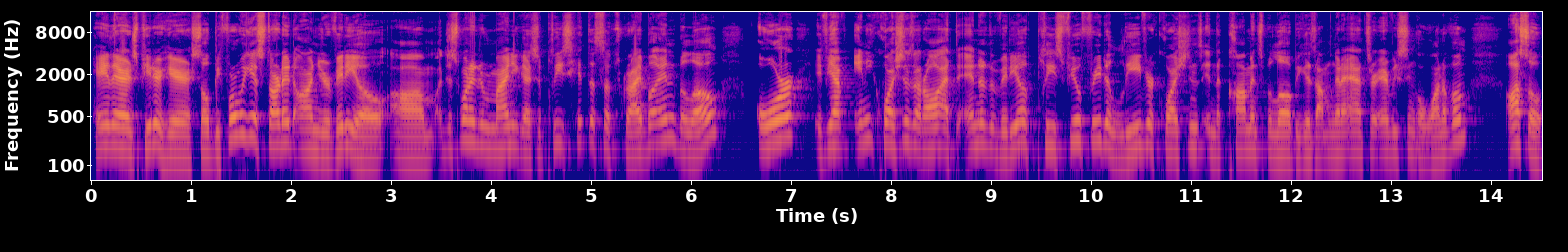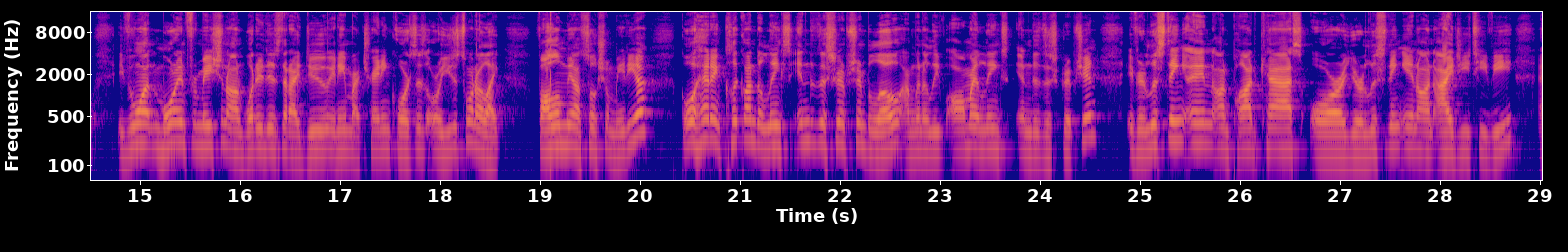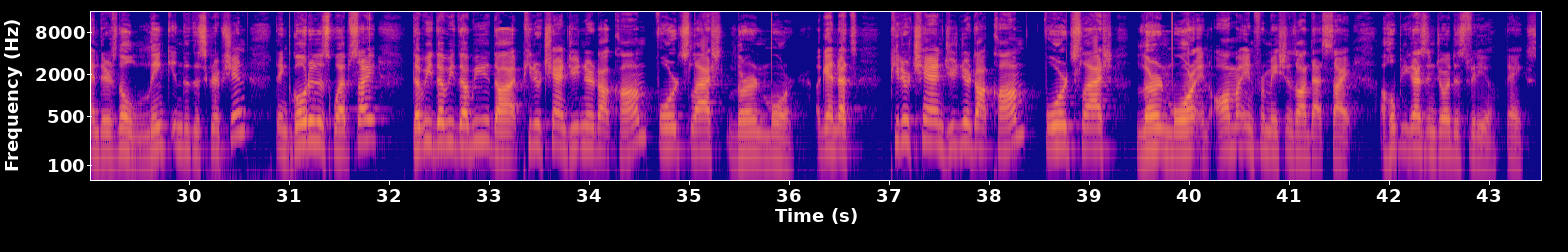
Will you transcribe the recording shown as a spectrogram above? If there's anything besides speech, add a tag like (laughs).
Hey there, it's Peter here. So before we get started on your video, um, I just wanted to remind you guys to please hit the subscribe button below. Or if you have any questions at all at the end of the video, please feel free to leave your questions in the comments below because I'm going to answer every single one of them. Also, if you want more information on what it is that I do, any of my training courses, or you just want to like follow me on social media, go ahead and click on the links in the description below. I'm going to leave all my links in the description. If you're listening in on podcasts or you're listening in on IGTV and there's no link in the description, then go to this website, www.peterchanjr.com forward slash learn more. Again, that's peterchanjr.com forward slash learn more, and all my information is on that site. I hope you guys enjoyed this video. Thanks.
